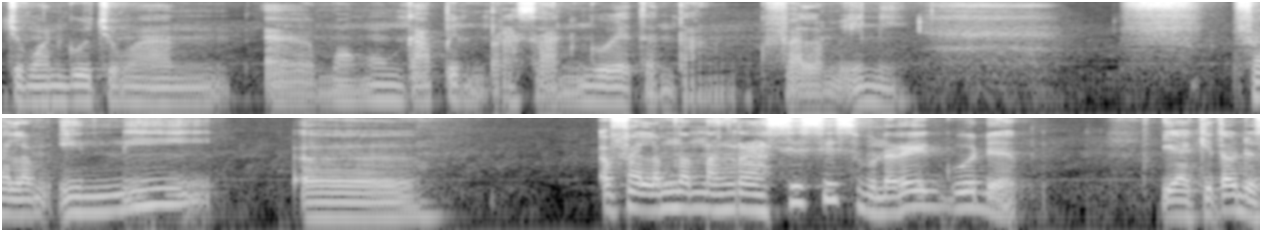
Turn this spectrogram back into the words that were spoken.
Cuman gue cuman eh, mau ngungkapin perasaan gue tentang film ini. F film ini eh, film tentang rasis sih sebenarnya gue udah ya kita udah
